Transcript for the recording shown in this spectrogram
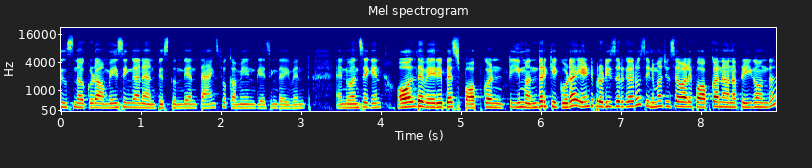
చూసినా కూడా అమేజింగ్గానే అనిపిస్తుంది. And thanks for coming and gracing the event and once again all the very best popcorn team అందరికీ కూడా. ఏంటి ప్రొడ్యూసర్ గారు? సినిమా చూసే వాళ్ళకి పాప్కార్న్ ఏమైనా ఫ్రీగా ఉందా?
